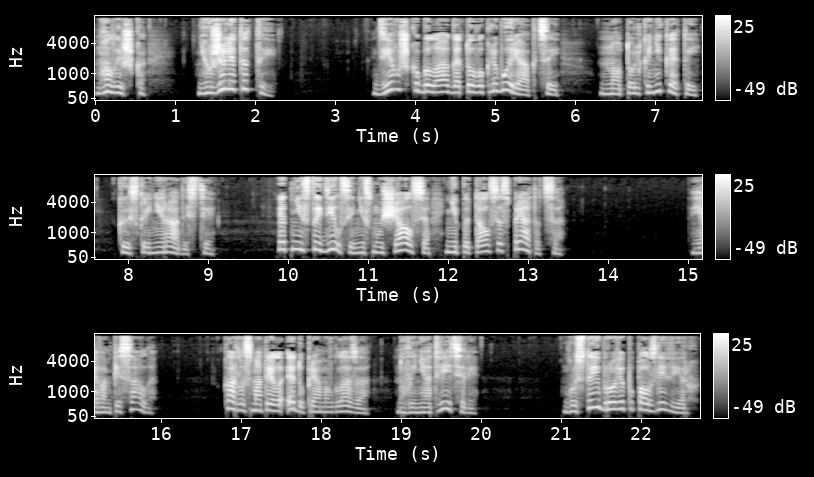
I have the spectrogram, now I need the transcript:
«Малышка, неужели это ты?» Девушка была готова к любой реакции — но только не к этой, к искренней радости. Эд не стыдился, не смущался, не пытался спрятаться. «Я вам писала». Карла смотрела Эду прямо в глаза. «Но вы не ответили». Густые брови поползли вверх.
